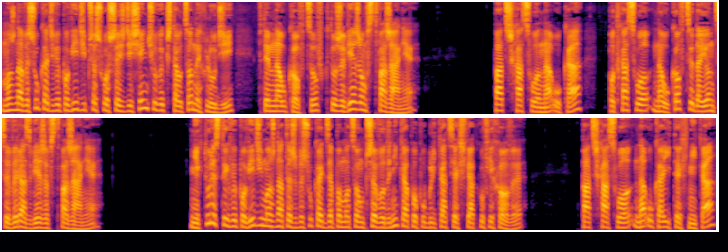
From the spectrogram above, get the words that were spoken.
można wyszukać wypowiedzi przeszło 60 wykształconych ludzi, w tym naukowców, którzy wierzą w stwarzanie. Patrz hasło nauka pod hasło naukowcy dający wyraz wierze w stwarzanie. Niektóre z tych wypowiedzi można też wyszukać za pomocą przewodnika po publikacjach Świadków Jehowy. Patrz hasło Nauka i technika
